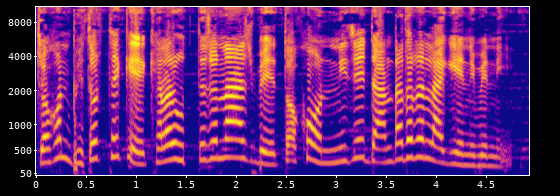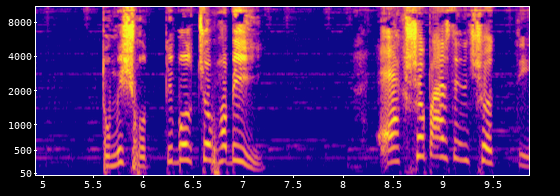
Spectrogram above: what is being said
যখন ভেতর থেকে খেলার উত্তেজনা আসবে তখন নিজেই ডান্ডা ধরে লাগিয়ে নিবে নি। তুমি সত্যি বলছো ভাবি? একশো পার্সেন্ট সত্যি।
